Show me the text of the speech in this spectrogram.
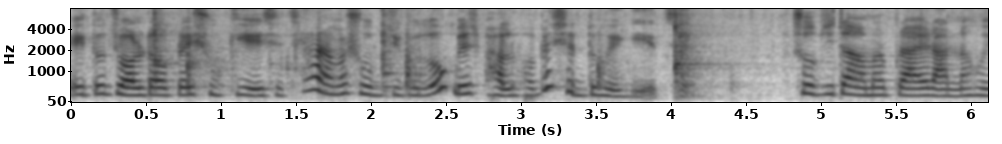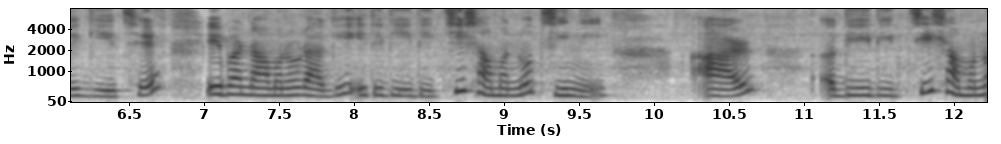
এই তো জলটাও প্রায় শুকিয়ে এসেছে আর আমার সবজিগুলো বেশ ভালোভাবে সেদ্ধ হয়ে গিয়েছে। সবজিটা আমার প্রায় রান্না হয়ে গিয়েছে। এবার নামানোর আগে এতে দিয়ে দিচ্ছি সামান্য চিনি আর দিয়ে দিচ্ছি সামান্য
